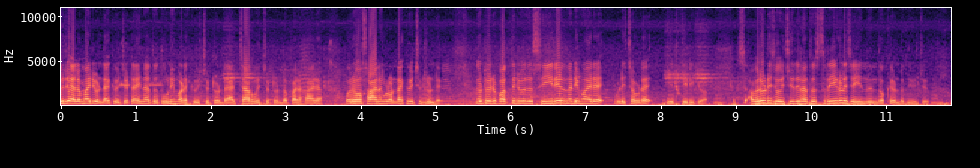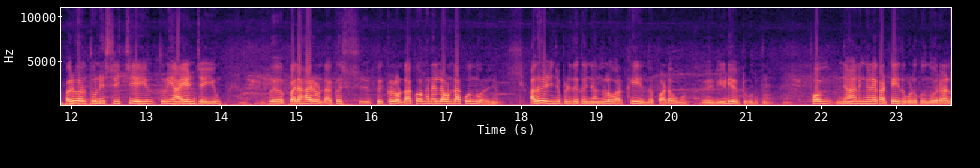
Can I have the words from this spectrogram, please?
ഒരു അലമാരി ഉണ്ടാക്കി വെച്ചിട്ട് അതിനകത്ത് തുണി മടക്കി വെച്ചിട്ടുണ്ട് അച്ചാർ വെച്ചിട്ടുണ്ട് പലഹാരം ഓരോ സാധനങ്ങൾ ഉണ്ടാക്കി വെച്ചിട്ടുണ്ട്. എന്നിട്ടൊരു പത്തിരുപത് സീരിയൽ നടിമാരെ വിളിച്ചവിടെ ഇരുത്തിയിരിക്കുക അവരോട് ചോദിച്ചു ഇതിനകത്ത് സ്ത്രീകൾ ചെയ്യുന്ന എന്തൊക്കെ ഉണ്ടെന്ന് ചോദിച്ചു. അവർ തുണി സ്റ്റിച്ച് ചെയ്യും തുണി അയൺ ചെയ്യും പലഹാരം ഉണ്ടാക്കും പിക്കിൾ ഉണ്ടാക്കും അങ്ങനെയെല്ലാം ഉണ്ടാക്കുമെന്ന് പറഞ്ഞു. അത് കഴിഞ്ഞപ്പോഴത്തേക്ക് ഞങ്ങൾ വർക്ക് ചെയ്യുന്ന പടം വീഡിയോ ഇട്ട് കൊടുത്തു. അപ്പം ഞാനിങ്ങനെ കട്ട് ചെയ്ത് കൊടുക്കുന്നു. ഒരാൾ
